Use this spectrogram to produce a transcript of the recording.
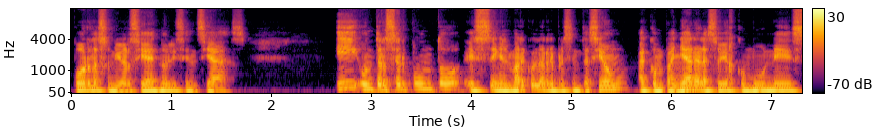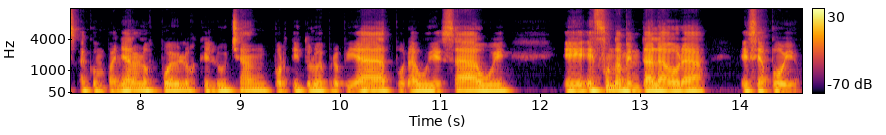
por las universidades no licenciadas. Y un tercer punto es en el marco de la representación, acompañar a las ollas comunes, acompañar a los pueblos que luchan por título de propiedad, por agua y desagüe. Eh, es fundamental ahora ese apoyo.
